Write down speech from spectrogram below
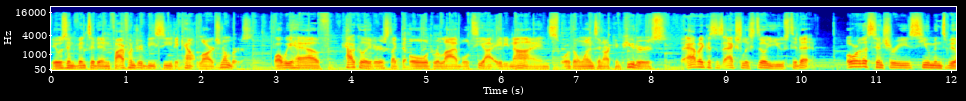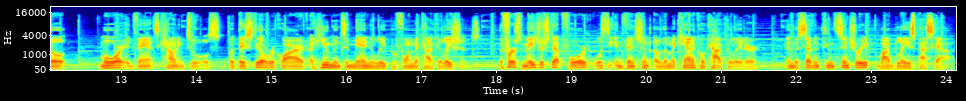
It was invented in 500 BC to count large numbers. While we have calculators like the old reliable TI-89s or the ones in our computers, the abacus is actually still used today. Over the centuries, humans built more advanced counting tools, but they still required a human to manually perform the calculations. The first major step forward was the invention of the mechanical calculator in the 17th century by Blaise Pascal.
